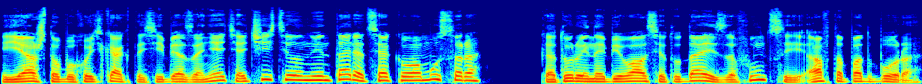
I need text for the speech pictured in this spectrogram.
Я, чтобы хоть как-то себя занять, очистил инвентарь от всякого мусора, который набивался туда из-за функции автоподбора.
